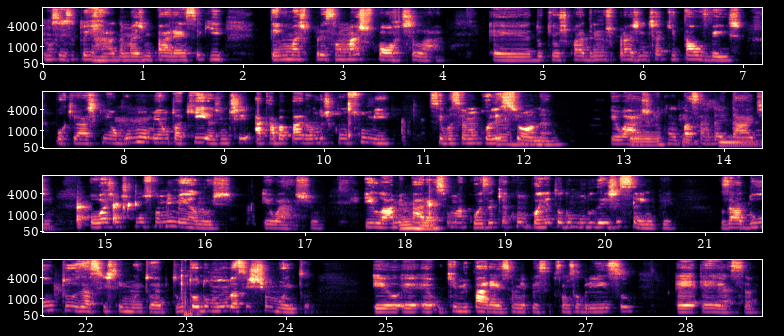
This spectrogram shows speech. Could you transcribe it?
não sei se estou errada, mas me parece que tem uma expressão mais forte lá é, do que os quadrinhos para a gente aqui, talvez. Porque eu acho que em algum momento aqui a gente acaba parando de consumir, se você não coleciona. Uhum. Eu acho que com o passar da idade. Ou a gente consome menos, eu acho. E lá me uhum. parece uma coisa que acompanha todo mundo desde sempre. Os adultos assistem muito Webtoon, todo mundo assiste muito. Eu, é, é, o que me parece, a minha percepção sobre isso é, é essa.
